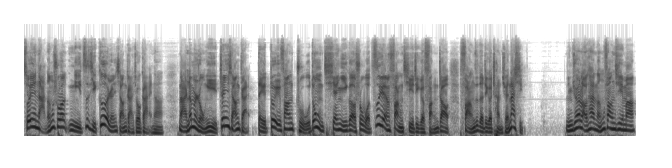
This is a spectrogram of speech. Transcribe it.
所以哪能说你自己个人想改就改呢？哪那么容易？真想改，得对方主动签一个，说我自愿放弃这个房照房子的这个产权，那行。你觉得老太太能放弃吗？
